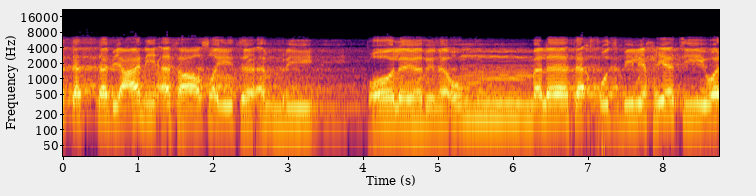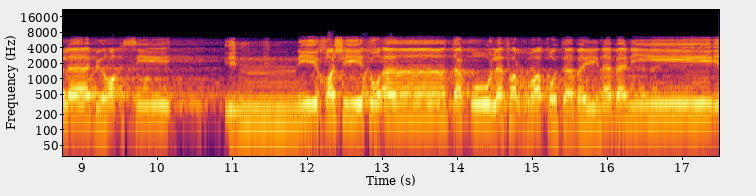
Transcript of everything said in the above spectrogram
تتبعني أفعصيت أمري قال يا ابن أم لا تأخذ بلحيتي ولا برأسي إني خشيت أن تقول فرقت بين بني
